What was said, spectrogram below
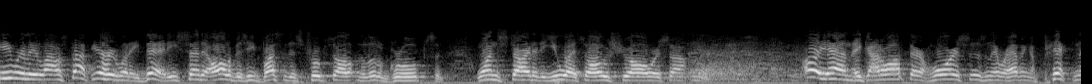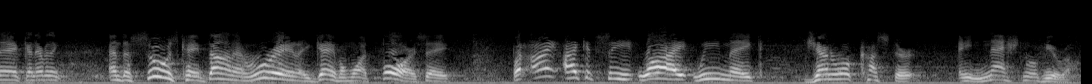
he really loused up. You heard what he did. He sent all of his, he busted his troops all up into little groups and one started a USO show or something. Oh, yeah, and they got off their horses and they were having a picnic and everything. And the Sioux came down and really gave them what for, see. But I, I could see why we make General Custer a national hero.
